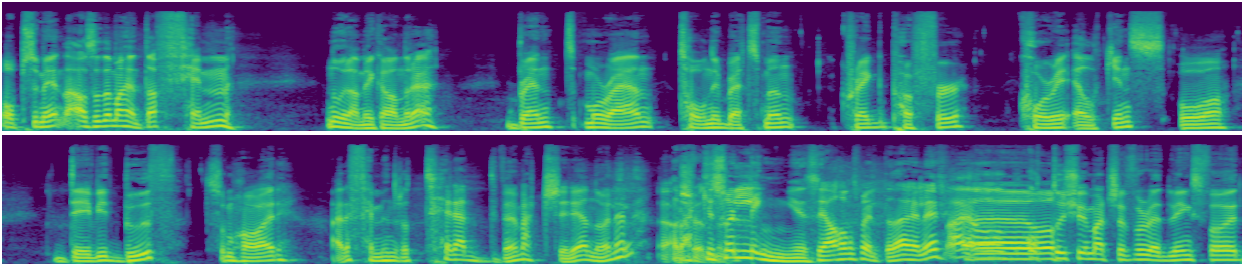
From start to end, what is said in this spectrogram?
Oppsummert, altså de har henta fem nordamerikanere. Brent Moran, Tony Bretzman, Craig Puffer, Corey Elkins og David Booth, som har er det 530 matcher i NHL, eller? Ja, det er ikke så lenge siden han spilte der heller. Nei, Eh, ja, 28 matcher for Red Wings for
